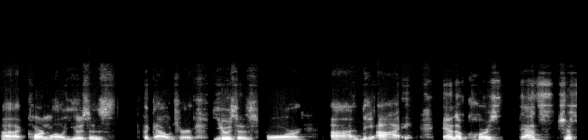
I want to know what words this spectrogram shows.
uh, Cornwall uses. The gouger uses for uh, the eye, and of course that's just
